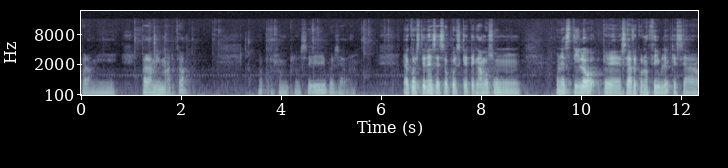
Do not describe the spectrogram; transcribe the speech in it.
para, mi, para mi marca. Por ejemplo, sí, pues ya. La cuestión es eso, pues que tengamos un, un estilo que sea reconocible, que sea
